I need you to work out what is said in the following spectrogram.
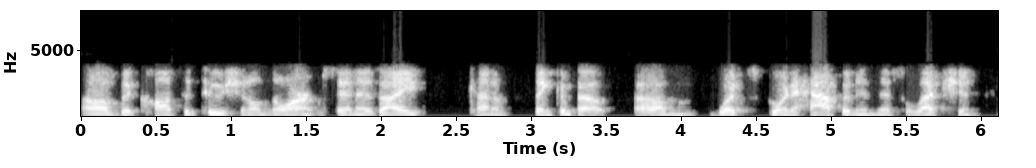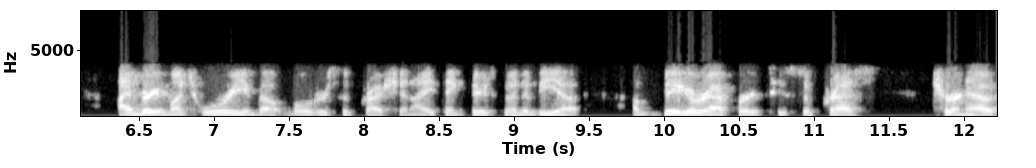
of the constitutional norms. And as I kind of think about um, what's going to happen in this election, I very much worry about voter suppression. I think there's going to be a, a bigger effort to suppress turnout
